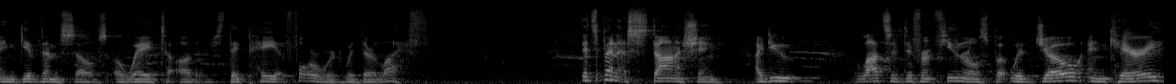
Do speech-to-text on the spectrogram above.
and give themselves away to others. They pay it forward with their life. It's been astonishing. I do lots of different funerals, but with Joe and Carrie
